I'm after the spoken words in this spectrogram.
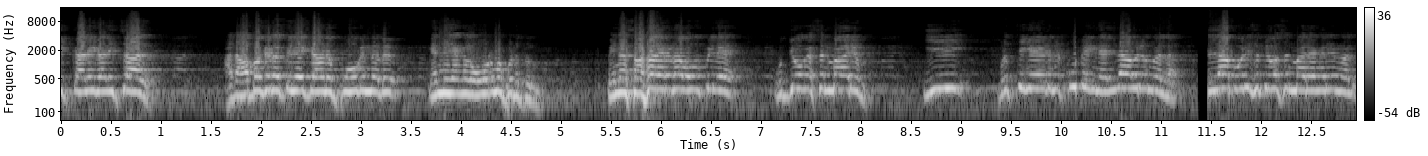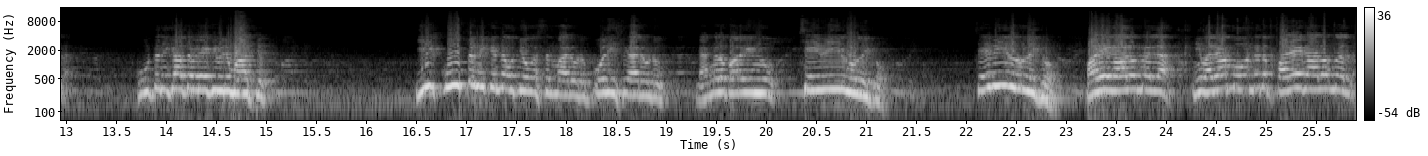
ഈ കളി കളിച്ചാൽ അത് അപകടത്തിലേക്കാണ് പോകുന്നത് എന്ന് ഞങ്ങൾ ഓർമ്മപ്പെടുത്തുന്നു. പിന്നെ സഹകരണ വകുപ്പിലെ ഉദ്യോഗസ്ഥന്മാരും ഈ വൃത്തികേടിന് കൂട്ടുനിൽക്കുന്ന എല്ലാവരും ഒന്നുമല്ല എല്ലാ പോലീസ് ഉദ്യോഗസ്ഥന്മാരും അങ്ങനെയൊന്നുമല്ല. കൂട്ടുനിൽക്കാത്തവരേക്ക് ഇവർ മാറ്റും. ഈ കൂട്ടുനിൽക്കുന്ന ഉദ്യോഗസ്ഥന്മാരോടും പോലീസുകാരോടും ഞങ്ങൾ പറയുന്നു ചെവിയിൽ നുള്ളിക്കോ. ചെവിയിൽ നുള്ളിക്കോ. പഴയ കാലമൊന്നുമല്ല. നീ വരാൻ പോകേണ്ടത് പഴയ കാലമൊന്നുമല്ല.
